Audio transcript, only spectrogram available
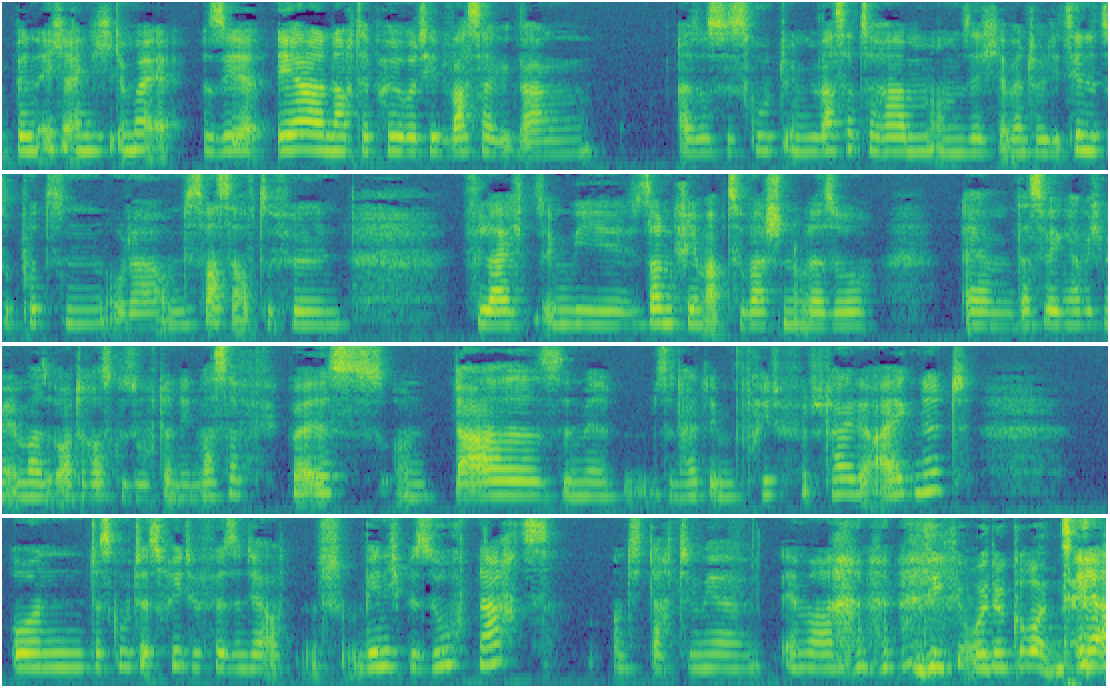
bin ich eigentlich immer sehr eher nach der Priorität Wasser gegangen. Also es ist gut, irgendwie Wasser zu haben, um sich eventuell die Zähne zu putzen oder um das Wasser aufzufüllen. Vielleicht irgendwie Sonnencreme abzuwaschen oder so. Ähm, deswegen habe ich mir immer Orte rausgesucht, an denen Wasser verfügbar ist. Und da sind mir, sind halt eben Friedhöfe total geeignet. Und das Gute ist, Friedhöfe sind ja auch wenig besucht nachts. Und ich dachte mir immer. Nicht ohne Grund. ja,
